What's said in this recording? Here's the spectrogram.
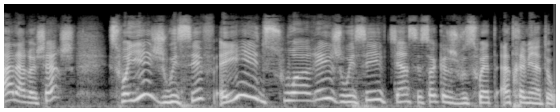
à la recherche. Soyez jouissifs. Ayez une soirée jouissive. Tiens, c'est ça que je vous souhaite. À très bientôt.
